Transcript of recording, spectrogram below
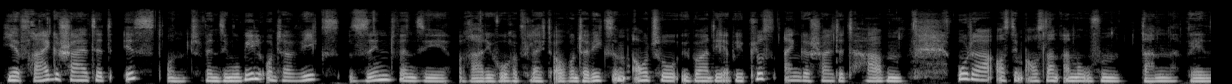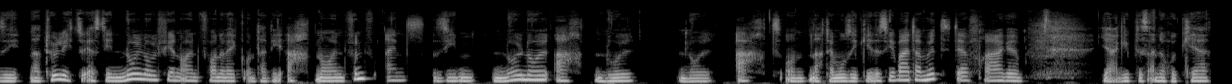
hier freigeschaltet ist. Und wenn Sie mobil unterwegs sind, wenn Sie Radio Horeb vielleicht auch unterwegs im Auto über DRB Plus eingeschaltet haben oder aus dem Ausland anrufen, dann wählen Sie natürlich zuerst die 0049 vorneweg und dann die 89517 008 008. Und nach der Musik geht es hier weiter mit der Frage, ja, gibt es eine Rückkehr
